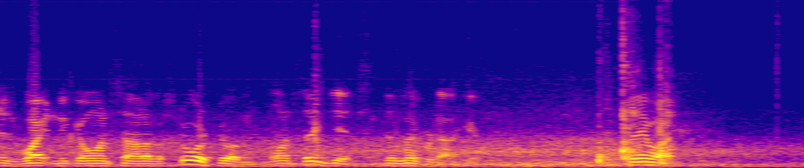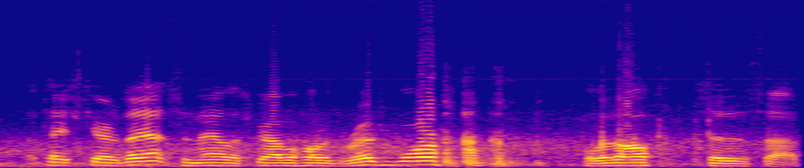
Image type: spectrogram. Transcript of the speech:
is waiting to go inside of a storage building once it gets delivered out here. Anyway, that takes care of that. So now let's grab a hold of the reservoir, pull it off, set it aside.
